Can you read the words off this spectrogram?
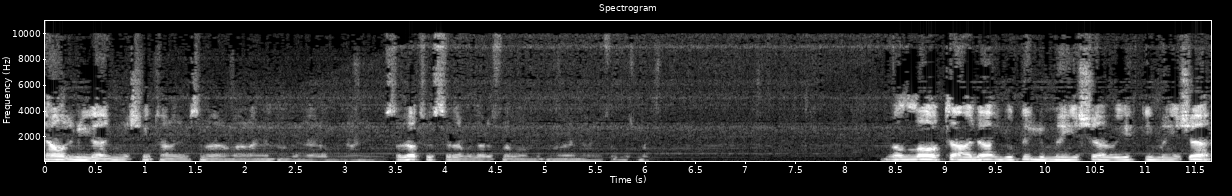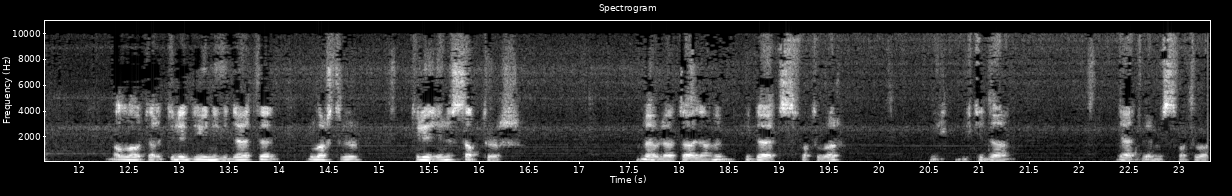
Euzu billahi mineşşeytanirracim. Bismillahirrahmanirrahim. Elhamdülillahi rabbil alamin. Salatu vesselamu ala Resulina Muhammedin ve ala alihi ve Teala yudillu men yeşâ ve yehdi men yeşâ. Allah Teala dilediğini hidayete ulaştırır, dilediğini saptırır. Mevla Teala'nın hidayet sıfatı var. İhtida, hidayet verme sıfatı var.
